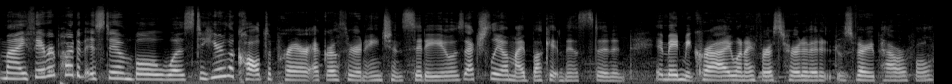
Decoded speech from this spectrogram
My favorite part of Istanbul was to hear the call to prayer echo through an ancient city. It was actually on my bucket list, and it, made me cry when I first heard of it. It was very powerful.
